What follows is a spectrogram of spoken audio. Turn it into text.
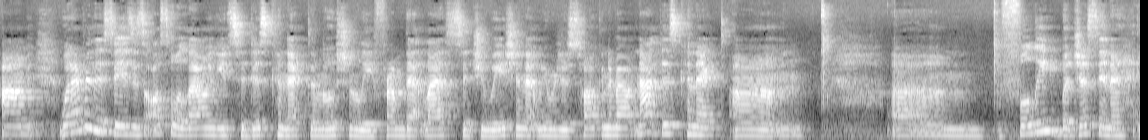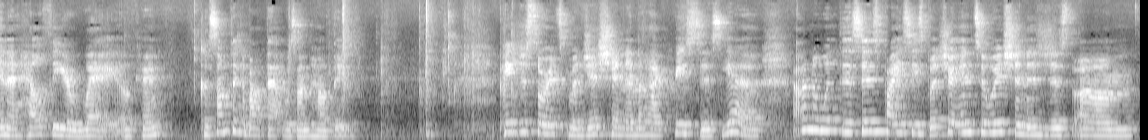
Um, whatever this is, it's also allowing you to disconnect emotionally from that last situation that we were just talking about. Not disconnect. Um, um, fully, but just in a in a healthier way. Okay, because something about that was unhealthy. Page of Swords, Magician, and the High Priestess. Yeah, I don't know what this is, Pisces, but your intuition is just um,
